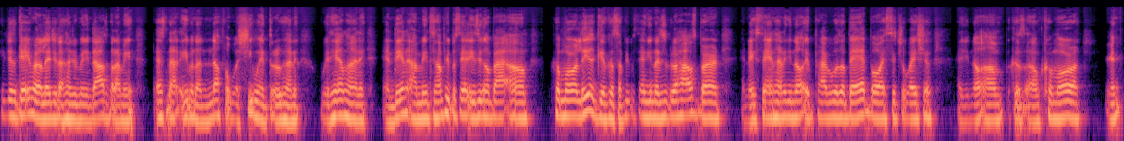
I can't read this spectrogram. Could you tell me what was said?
he just gave her allegedly hundred million dollars, but I mean, that's not even enough of what she went through, honey, with him, honey. And then I mean, some people said, is he gonna buy um Kimora Lee a gift? Because some people saying, you know, this girl house burned, and they saying, honey, you know, it probably was a bad boy situation, and you know, um, because um Kimora and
